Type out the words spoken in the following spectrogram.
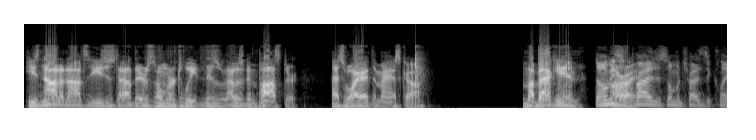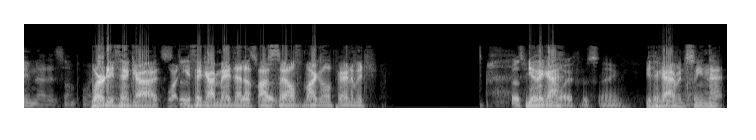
He's not a Nazi. He's just out there somewhere tweeting this. That was an imposter. That's why I had the mask on. Am I back in? Don't be All right. surprised if someone tries to claim that at some point. Where do you think I? That's What the- you think I made that up that's what- myself, Michael Panovich? That's You what think my I- wife was saying. You think I haven't seen that?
